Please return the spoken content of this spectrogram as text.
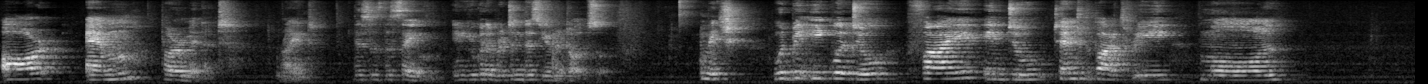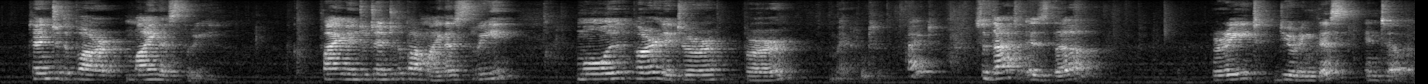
or m per minute, right? This is the same. You could have written this unit also, which would be equal to 5 into 10 to the power 3 mole 10 to the power minus 3. 5 into 10 to the power minus 3 mole per liter per minute, right? So that is the rate during this interval.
